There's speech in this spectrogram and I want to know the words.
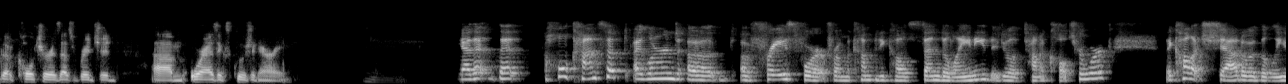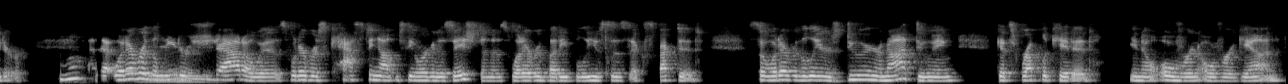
the culture is as rigid um, or as exclusionary. Yeah, that that whole concept, I learned a, a phrase for it from a company called Senn-Delaney. They do a ton of culture work. They call it shadow of the leader. Mm-hmm. That whatever the leader's mm. shadow is, whatever is casting out into the organization is what everybody believes is expected. So whatever the leader's doing or not doing gets replicated, you know, over and over again.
